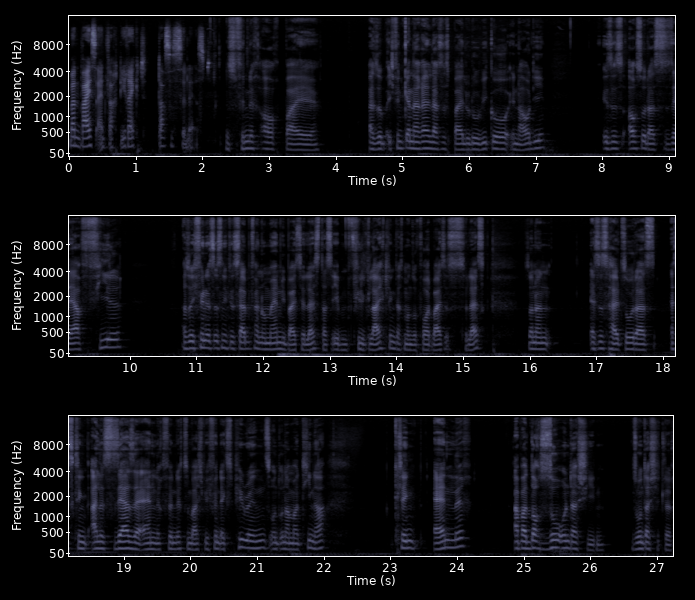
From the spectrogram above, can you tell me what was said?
Man weiß einfach direkt, das ist Celeste. Das finde ich auch bei, also ich finde generell, dass es bei Ludovico Inaudi ist es auch so, dass sehr viel, also ich finde, es ist nicht dasselbe Phänomen wie bei Celeste, dass eben viel gleich klingt, dass man sofort weiß, es ist Celeste, sondern es ist halt so, dass es klingt alles sehr, sehr ähnlich, finde ich. Zum Beispiel, ich finde Experience und Una Martina klingt ähnlich, aber doch so unterschieden, so unterschiedlich.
